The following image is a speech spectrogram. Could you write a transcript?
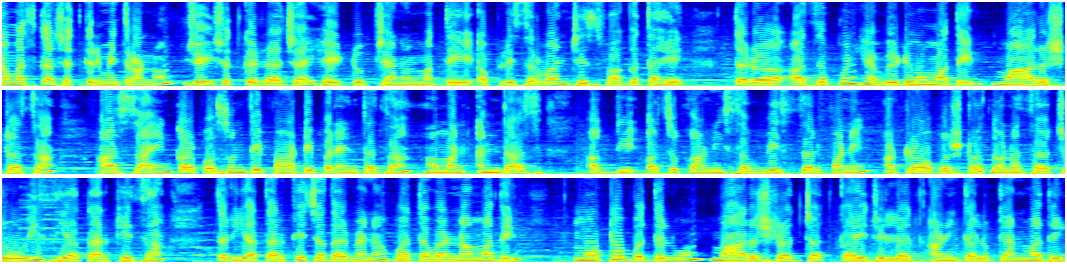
नमस्कार शेतकरी मित्रांनो. जय शेतकरी राजा. ह्या यूट्यूब चॅनलमध्ये आपले सर्वांचे स्वागत आहे. तर आज आपण ह्या व्हिडिओमध्ये महाराष्ट्राचा आज सायंकाळपासून ते पहाटेपर्यंतचा हवामान अंदाज अगदी अचूक आणि सव्वीसतरपणे अठरा ऑगस्ट दोन हजार चोवीस या तारखेचा. तर या तारखेच्या दरम्यान वातावरणामध्ये मोठा बदल होऊन महाराष्ट्र राज्यात काही जिल्ह्यात आणि तालुक्यांमध्ये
